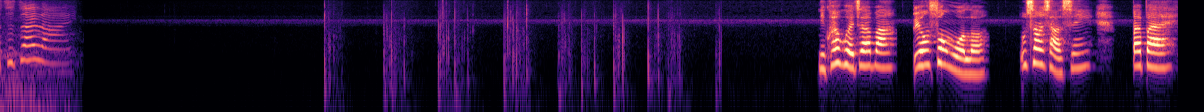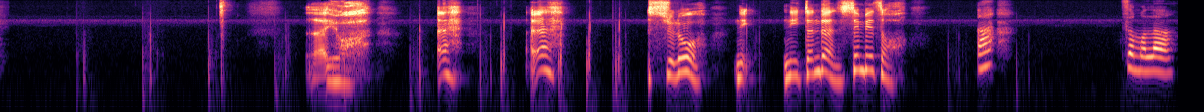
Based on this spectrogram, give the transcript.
下次再来。你快回家吧，不用送我了，路上小心，拜拜。哎呦，哎，哎，许露，你你等等，先别走。啊？怎么了？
